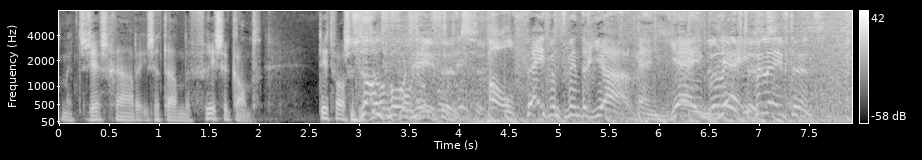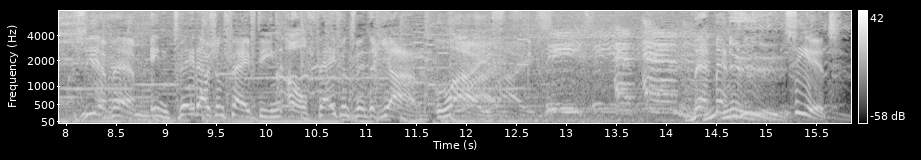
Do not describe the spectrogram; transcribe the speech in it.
Met 6 graden is het aan de frisse kant. Dit was het. Zandvoort, heeft het al 25 jaar. En jij beleeft het. ZFM in 2015 al 25 jaar. Live. ZFM. met nu. Zie het.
